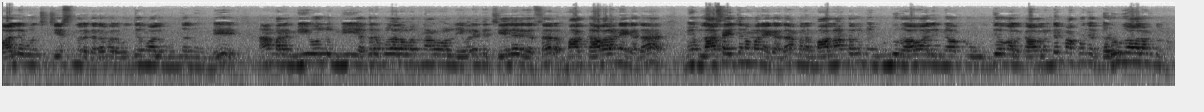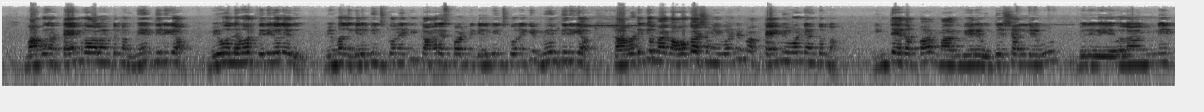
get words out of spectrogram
వాళ్ళే వచ్చి చేస్తున్నారు కదా మరి ఉద్యమాలు ముందు నుండి. మరి మీ వాళ్ళు మీ అగ్ర కులాల వర్ణాల వాళ్ళు ఎవరైతే చేయలేరు కదా సార్ మాకు కావాలనే కదా మేము లాస్ అవుతున్నామనే కదా మరి మా లాంటి మేము ముందు రావాలి మాకు ఉద్యోగాలు కావాలంటే మాకు కొంచెం గడువు కావాలంటున్నాం. మాకు టైం కావాలంటున్నాం. మేము తిరిగాం. మీ వాళ్ళు ఎవరు తిరగలేదు. మిమ్మల్ని గెలిపించుకోనికి కాంగ్రెస్ పార్టీని గెలిపించుకోనికి మేము తిరిగాం. కాబట్టి మాకు అవకాశం ఇవ్వండి మాకు టైం ఇవ్వండి అంటున్నాం. ఇంతే తప్ప మాకు వేరే ఉద్దేశాలు లేవు. మీరు ఎవరాన్ని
